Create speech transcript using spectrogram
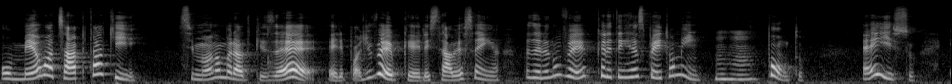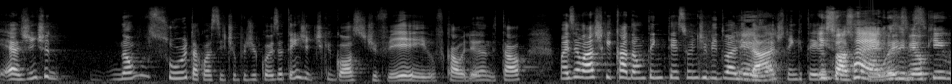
o meu WhatsApp tá aqui. Se meu namorado quiser, ele pode ver, porque ele sabe a senha. Mas ele não vê, porque ele tem respeito a mim. Uhum. Ponto. É isso. A gente não surta com esse tipo de coisa. Tem gente que gosta de ver, ficar olhando e tal. Mas eu acho que cada um tem que ter sua individualidade, Exato. tem que ter e suas regras e ver o que,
